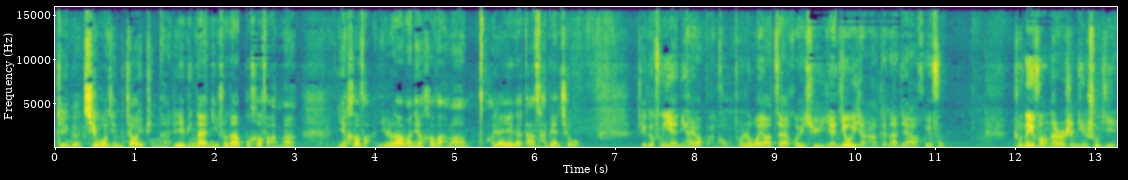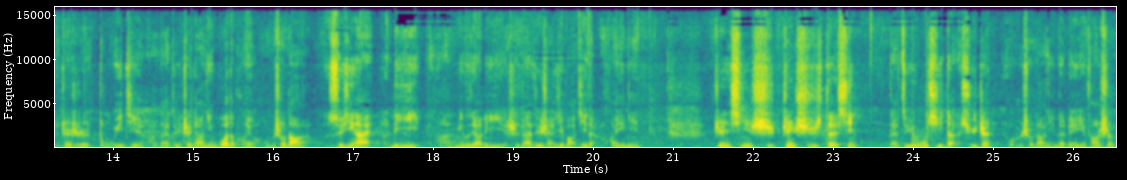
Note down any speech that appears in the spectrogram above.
这个期货性的交易平台，这些平台你说它不合法吗？也合法。你说它完全合法吗？好像有点打擦边球，这个风险你还要把控。同时，我也要再会去研究一下啊，跟大家回复。竹内丰他说申请书籍，这是董维杰啊，来自于浙江宁波的朋友，我们收到了。随心哀李毅啊，名字叫李毅，是来自于陕西宝鸡的，欢迎您。真心实真实的心，来自于无锡的许真，我们收到您的联系方式了。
